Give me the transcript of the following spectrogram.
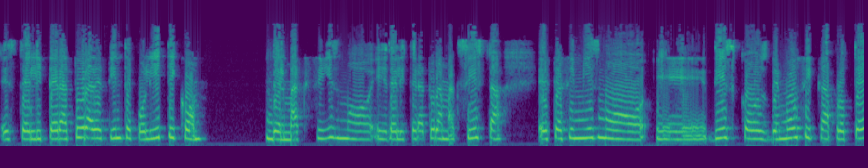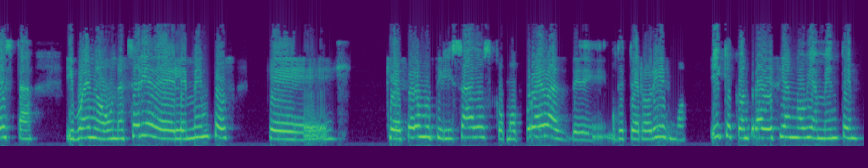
este, literatura de tinte político, del marxismo y de literatura marxista, este asimismo eh, discos de música, protesta y bueno, una serie de elementos que, que fueron utilizados como pruebas de terrorismo y que contradecían obviamente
